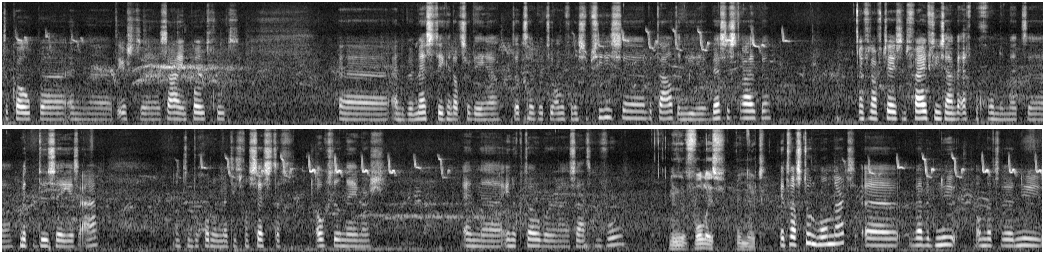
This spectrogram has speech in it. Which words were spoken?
te kopen en het eerste zaai- en pootgoed. en de bemesting en dat soort dingen. Dat hebben we toen allemaal van de subsidies betaald en die bessenstruiken. En vanaf 2015 zijn we echt begonnen met, met de CSA. En toen begonnen we met iets van 60 oogstdeelnemers. En uh, in oktober uh, zaten we vol. En de vol is 100? Het was toen 100. we hebben het nu, omdat we nu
